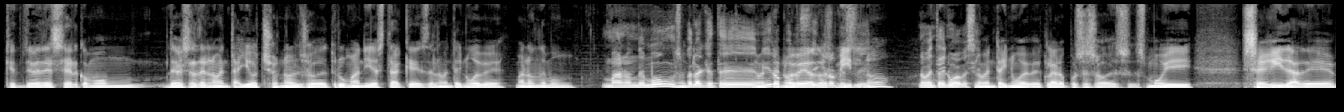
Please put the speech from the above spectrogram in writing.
que debe de ser como un- debe ser del 98, ¿no? El show de Truman y esta que es del 99, Man on the Moon. Man on the Moon, espera que te miro. 99 pero o sí, creo que 2000, sí. ¿no? 99, sí. 99, claro, pues eso, es, muy seguida de,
